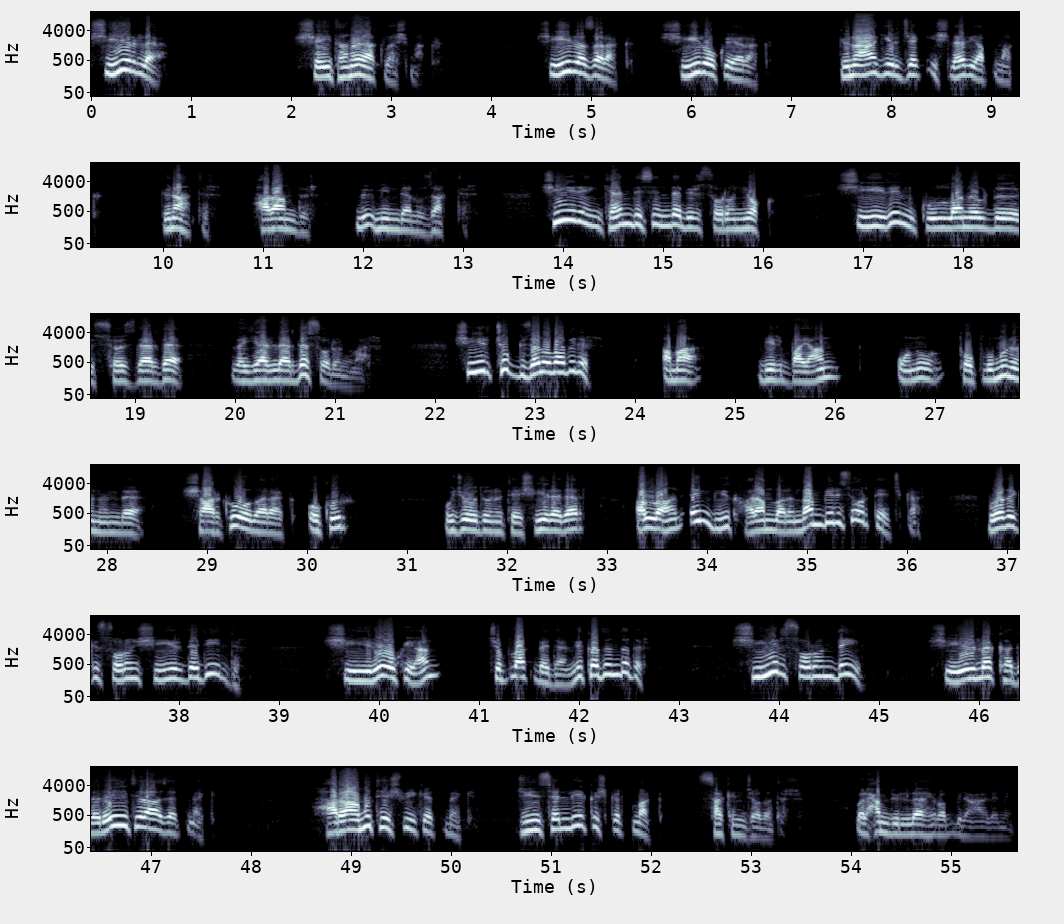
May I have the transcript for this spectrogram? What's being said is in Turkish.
şiirle şeytana yaklaşmak, şiir yazarak, şiir okuyarak günaha girecek işler yapmak günahtır, haramdır, müminden uzaktır. Şiirin kendisinde bir sorun yok. Şiirin kullanıldığı sözlerde ve yerlerde sorun var. Şiir çok güzel olabilir ama bir bayan onu toplumun önünde şarkı olarak okur, vücudunu teşhir eder, Allah'ın en büyük haramlarından birisi ortaya çıkar. Buradaki sorun şiirde değildir. Şiiri okuyan çıplak bedenli kadındadır. Şiir sorun değil. Şiirle kadere itiraz etmek, haramı teşvik etmek, cinselliği kışkırtmak sakıncalıdır. Velhamdülillahi Rabbil Alemin.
